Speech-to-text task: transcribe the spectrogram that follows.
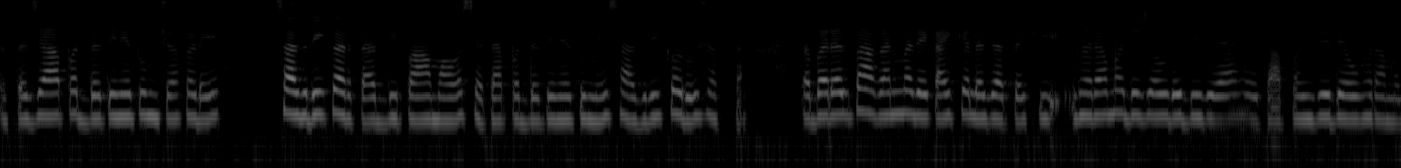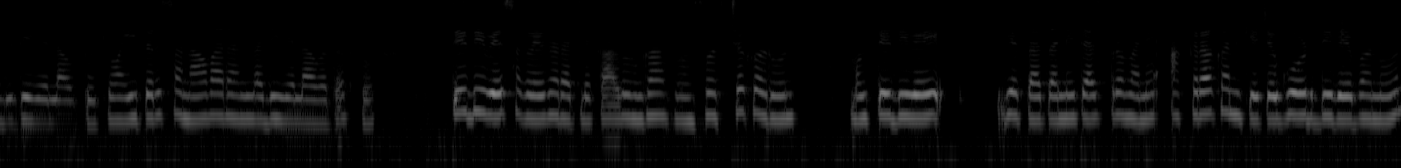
आता ज्या पद्धतीने तुमच्याकडे साजरी करतात दीपा अमावस्या त्या पद्धतीने तुम्ही साजरी करू शकता. तर बऱ्याच भागांमध्ये काय केलं जातं की घरामध्ये जेवढे दिवे आहेत आपण जे देवघरामध्ये दिवे लावतो किंवा इतर सणावारांना दिवे लावत असतो ते दिवे सगळे घरातले काढून घासून स्वच्छ करून मग ते दिवे घेतात आणि त्याचप्रमाणे अकरा कणकेचे गोड दिवे बनवून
